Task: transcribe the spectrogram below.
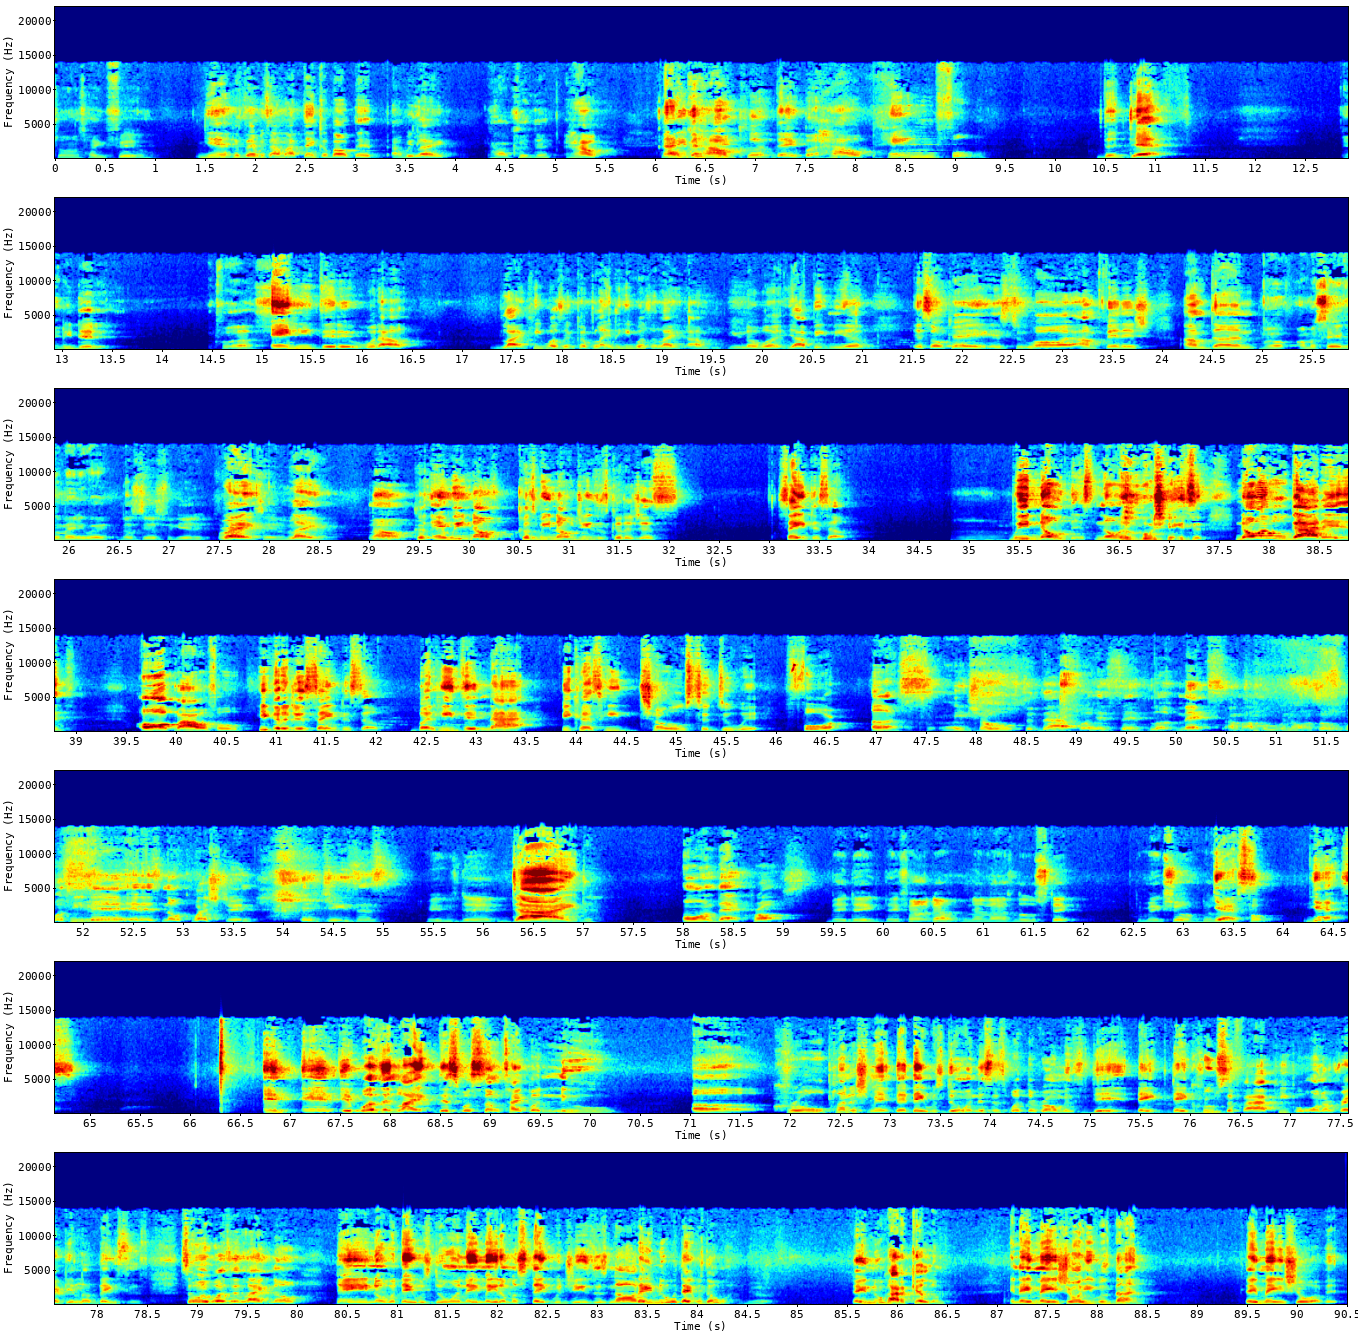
telling us how you feel. Yeah, because every time I think about that, I'll be like, How could they? how? Not How even could how we? could they, but how painful the death, And he did it for us. and he did it without. Like he wasn't complaining. He wasn't like, "I'm." You know what? Y'all beat me up. It's okay. It's too hard. I'm finished. I'm done. Well, I'm gonna save him anyway. Let's just forget it. Right. Like anyway. no, cause and we know cause we know Jesus could have just saved himself. Mm-hmm. We know this, knowing who Jesus, knowing who God is, all powerful. He could have just saved himself, but he did not because he chose to do it for us. He chose to die for his sins. Look, next, I'm, I'm moving on. So was he dead? It is no question if Jesus he was dead. died on that cross. They they they found out in that last little stick to make sure. The Yes. last pope. Yes. And and it wasn't like this was some type of new uh cruel punishment that they was doing. This is what the Romans did. They they crucified people on a regular basis. So it wasn't like no, they ain't know what they was doing. They made a mistake with Jesus. No, they knew what they was doing. Yep. They knew how to kill him, and they made sure he was done. They made sure of it.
